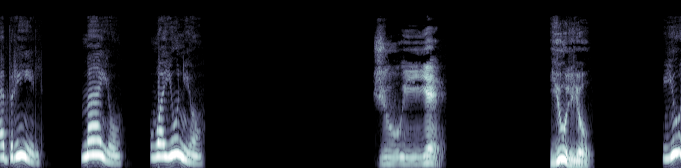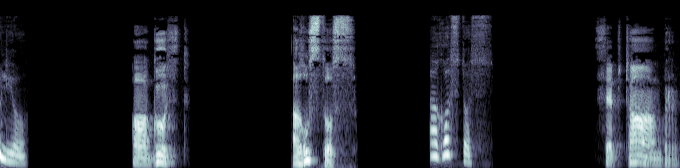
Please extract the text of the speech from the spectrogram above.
أبريل مايو ويونيو ژوئیه يوليو. يوليو. آگوست أغسطس. أغسطس. سپتامبر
